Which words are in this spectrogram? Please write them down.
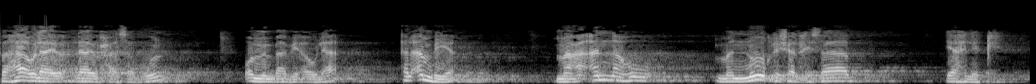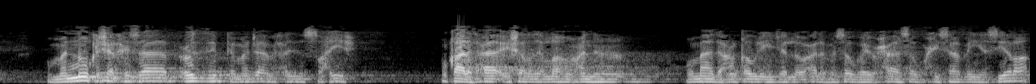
فهؤلاء لا يحاسبون ومن باب أولى الأنبياء. مع أنه من نوقش الحساب يهلك ومن نوقش الحساب عذب كما جاء في الحديث الصحيح. وقالت عائشة رضي الله عنها وماذا عن قوله جل وعلا فسوف يحاسب حسابا يسيرا؟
